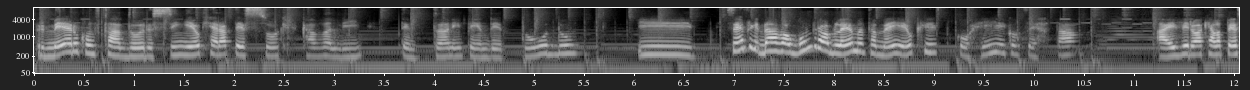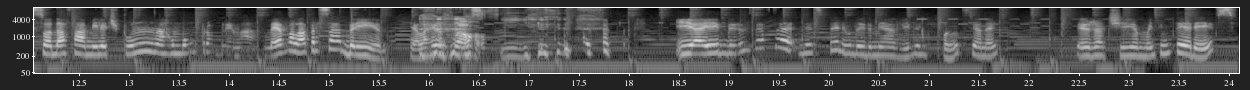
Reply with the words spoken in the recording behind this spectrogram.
primeiro computador, assim, eu que era a pessoa que ficava ali tentando entender tudo. E sempre que dava algum problema também, eu que corria e consertava. Aí virou aquela pessoa da família, tipo, hum, arrumou um problema, leva lá pra Sabrina, que ela resolve. Sim. E aí, desde essa, desse período aí da minha vida, infância, né? Eu já tinha muito interesse.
